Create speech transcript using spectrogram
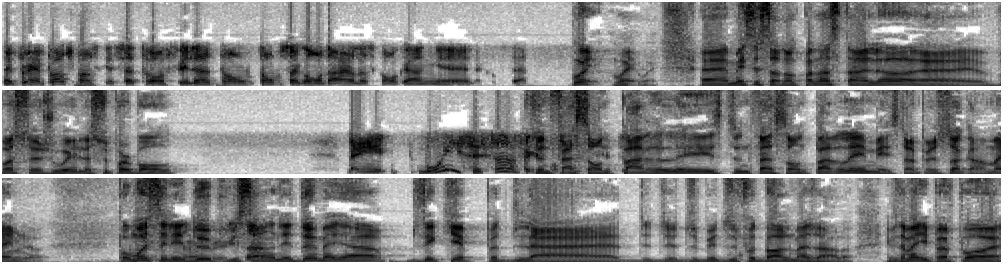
Mais peu importe, je pense que ce trophée-là tombe, tombe secondaire lorsqu'on gagne la Coupe Stanley. Oui, oui, oui. mais c'est ça. Donc pendant ce temps-là, va se jouer le Super Bowl. Ben oui, c'est ça. C'est une façon de parler, c'est une façon de parler, mais c'est un peu ça quand même. Là. Pour moi, c'est les deux puissants, les deux meilleures équipes de la du, du, du football majeur. Là. Évidemment, ils peuvent pas, euh,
